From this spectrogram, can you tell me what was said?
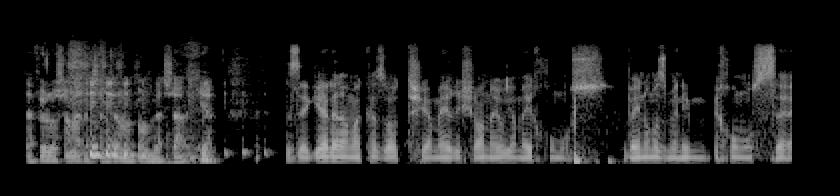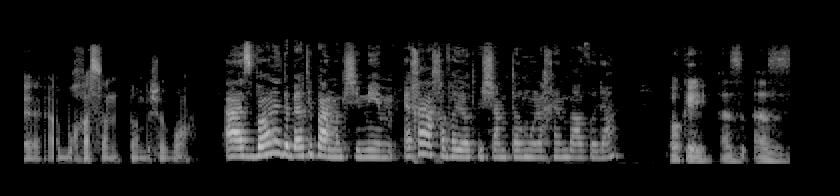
אתה אפילו לא שומע את השם של המקום וישר, כן. זה הגיע לרמה כזאת שימי ראשון היו ימי חומוס, והיינו מזמינים בחומוס אה, אבו חסן פעם בשבוע. אז בואו נדבר טיפה על מגשימים. איך החוויות משם תרמו לכם בעבודה? אוקיי, אז, אז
